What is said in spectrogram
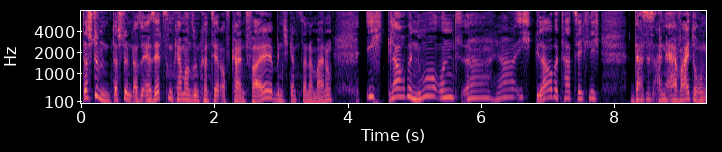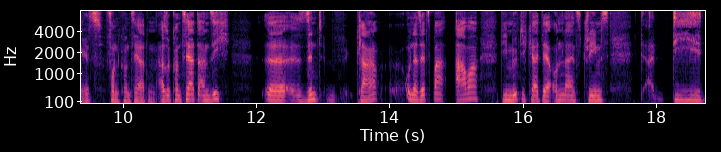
Das stimmt, das stimmt. Also ersetzen kann man so ein Konzert auf keinen Fall, bin ich ganz deiner Meinung. Ich glaube nur und äh, ja, ich glaube tatsächlich, dass es eine Erweiterung ist von Konzerten. Also Konzerte an sich äh, sind klar unersetzbar, aber die Möglichkeit der Online-Streams, die,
